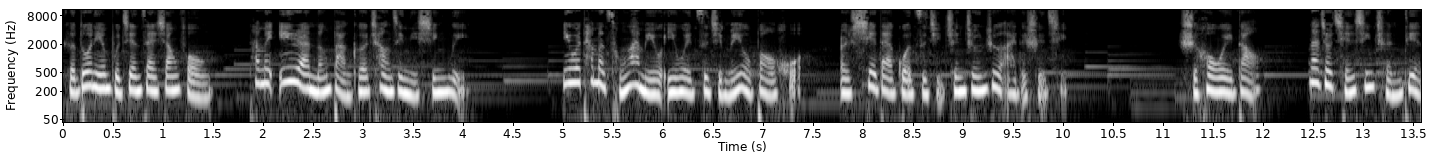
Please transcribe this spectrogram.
可多年不见再相逢。他们依然能把歌唱进你心里，因为他们从来没有因为自己没有爆火而懈怠过自己真正热爱的事情。时候未到，那就潜心沉淀；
